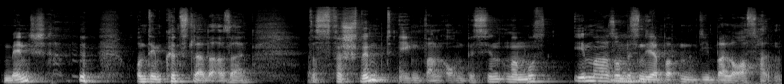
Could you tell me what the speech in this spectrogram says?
Mensch, und dem Künstlerdasein. Das verschwimmt irgendwann auch ein bisschen und man muss immer so ein bisschen die, die Balance halten.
